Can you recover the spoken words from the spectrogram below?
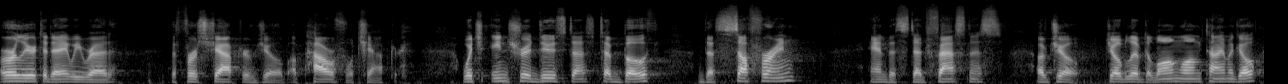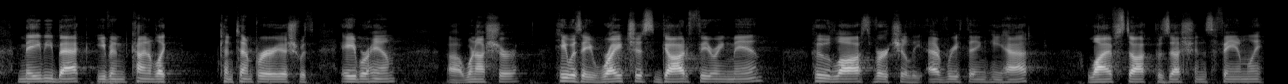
Earlier today, we read the first chapter of Job, a powerful chapter, which introduced us to both the suffering and the steadfastness of Job. Job lived a long, long time ago, maybe back even kind of like contemporary ish with Abraham. Uh, we're not sure. He was a righteous, God fearing man who lost virtually everything he had livestock, possessions, family,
